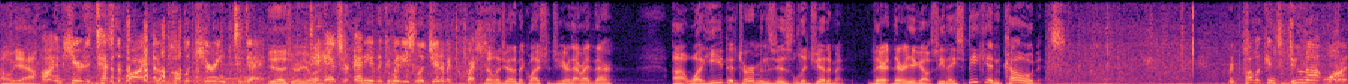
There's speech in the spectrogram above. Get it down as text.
Oh, yeah. I'm here to testify at a public hearing today Yeah, sure you to are. To answer any of the committee's legitimate questions. The legitimate questions. You hear that right there? Uh, what he determines is legitimate. There, there you go. See, they speak in code. Republicans do not want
